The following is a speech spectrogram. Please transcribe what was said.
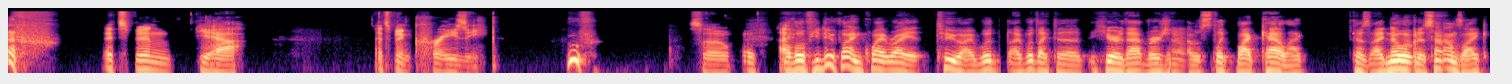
it's been, yeah, it's been crazy. Oof. So, although I, if you do find Quiet Riot too, I would I would like to hear that version of Slick Black Cadillac because I know what it sounds like.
